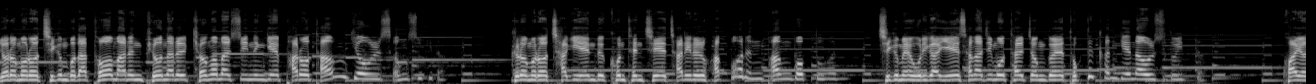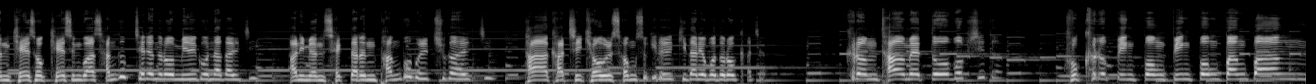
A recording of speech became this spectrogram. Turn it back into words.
여러모로 지금보다 더 많은 변화를 경험할 수 있는 게 바로 다음 겨울 성수기다. 그러므로 차기 엔드 콘텐츠의 자리를 확보하는 방법 또한 지금의 우리가 예상하지 못할 정도의 독특한 게 나올 수도 있다. 과연 계속 계승과 상급 재련으로 밀고 나갈지 아니면 색다른 방법을 추가할지 다 같이 겨울 성수기를 기다려보도록 하자. 그럼 다음에 또 봅시다. 쿠크루 빙뽕 빙뽕 빵빵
